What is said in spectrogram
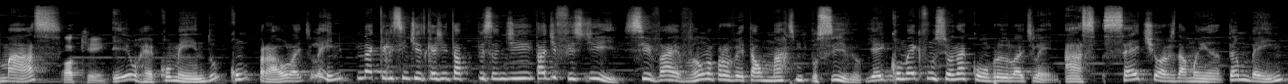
Mas Ok. eu recomendo comprar o Light Lane naquele sentido que a gente tá pensando de tá difícil de ir. Se vai, vamos aproveitar o máximo possível. E aí como é que funciona a compra do Light Lane? Às 7 horas da manhã também,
